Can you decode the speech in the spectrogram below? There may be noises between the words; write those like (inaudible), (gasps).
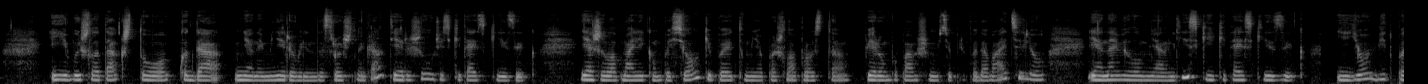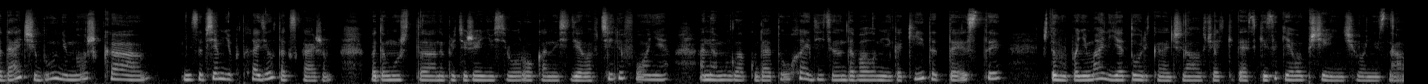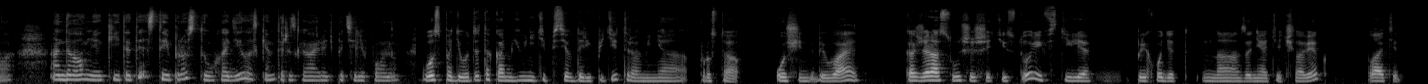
и вышло так, что когда меня номинировали на досрочный грант, я решила учить китайский язык. Я жила в маленьком поселке, поэтому я пошла просто к первому попавшемуся преподавателю, и она вела у меня английский и китайский язык. Ее вид подачи был немножко не совсем не подходил, так скажем, потому что на протяжении всего урока она сидела в телефоне, она могла куда-то уходить, она давала мне какие-то тесты, чтобы вы понимали, я только начинала изучать китайский язык, я вообще ничего не знала. Она давала мне какие-то тесты и просто уходила с кем-то разговаривать по телефону. Господи, вот это комьюнити псевдорепетитора меня просто очень добивает. Каждый раз слушаешь эти истории в стиле приходит на занятие человек, платит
